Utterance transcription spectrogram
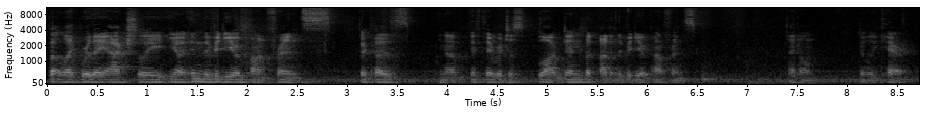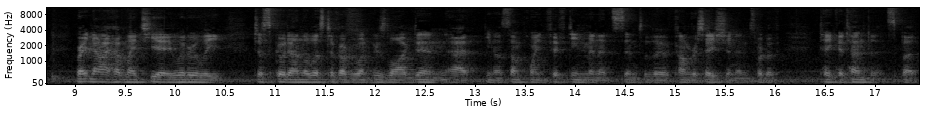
but like were they actually you know in the video conference? Because you know, if they were just logged in but not in the video conference, I don't really care. Right now, I have my TA literally just go down the list of everyone who's logged in at you know some point 15 minutes into the conversation and sort of take attendance. But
